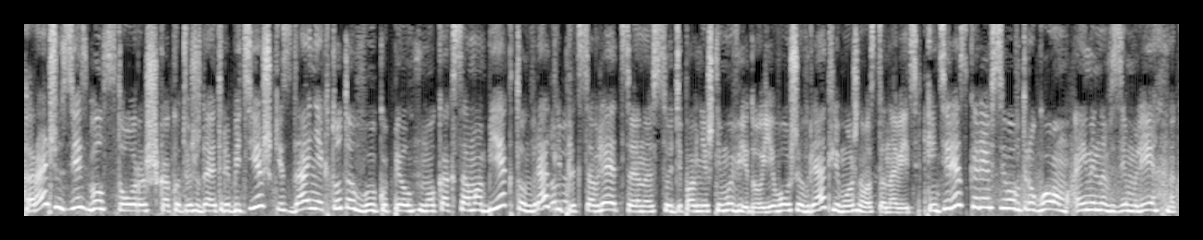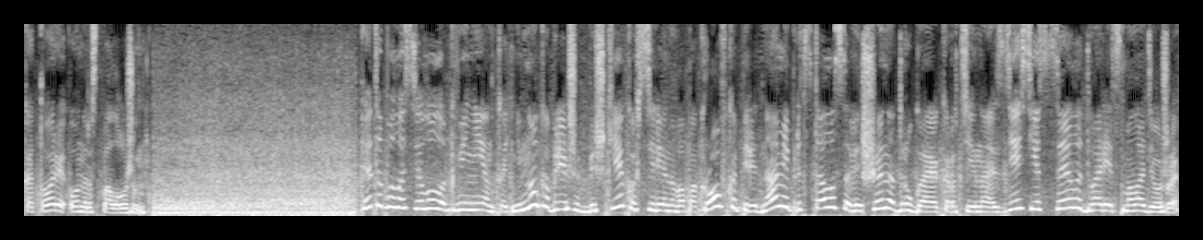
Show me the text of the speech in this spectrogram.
Раньше здесь был сторож. Как утверждают ребятишки, здание кто-то выкупил. Но как сам объект, он вряд ли представляет ценность, судя по внешнему виду. Его уже вряд ли можно восстановить. Интерес, скорее всего, в другом, а именно в земле, на которой он расположен. Это было село Логвиненко. Немного ближе к Бишкеку, в селе Новопокровка, перед нами предстала совершенно другая картина. Здесь есть целый дворец молодежи.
